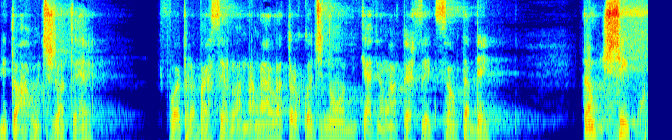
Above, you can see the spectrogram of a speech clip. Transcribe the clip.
Então, a Ruth Jafé foi para Barcelona. Lá ela trocou de nome, que havia uma perseguição também. Então, Chico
